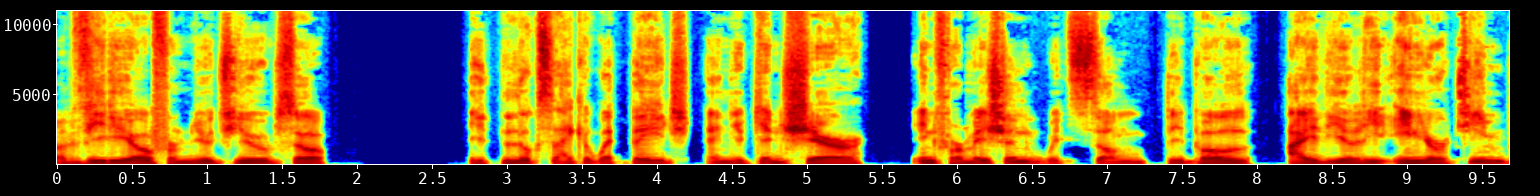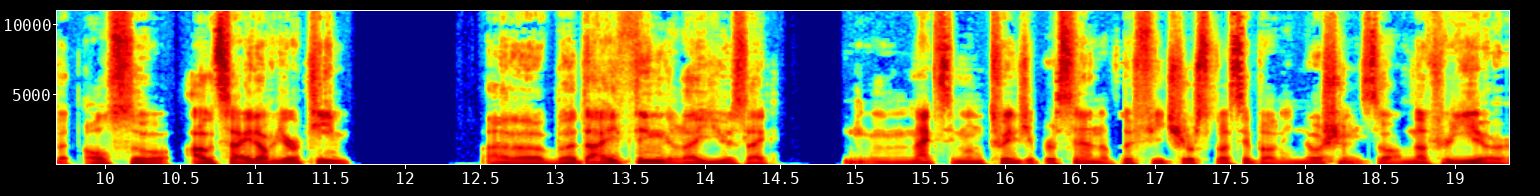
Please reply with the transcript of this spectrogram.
a video from YouTube. So it looks like a web page and you can share information with some people, ideally in your team, but also outside of your team. Uh, but I think that I use like maximum 20% of the features possible in Notion. So I'm not really a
